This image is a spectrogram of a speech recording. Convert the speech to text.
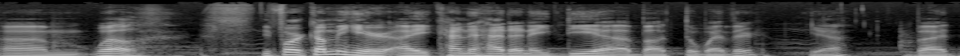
Um. Well, before coming here, I kind of had an idea about the weather. Yeah. But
